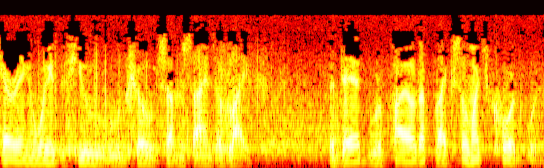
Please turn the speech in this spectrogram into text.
carrying away the few who showed some signs of life. The dead were piled up like so much cordwood,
